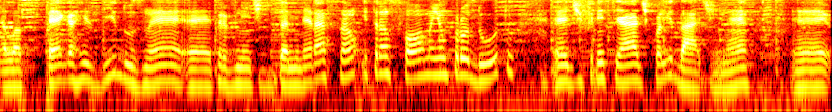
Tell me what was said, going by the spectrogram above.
ela pega resíduos né, é, provenientes da mineração e transforma em um produto é, diferenciado de qualidade. Né? É,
